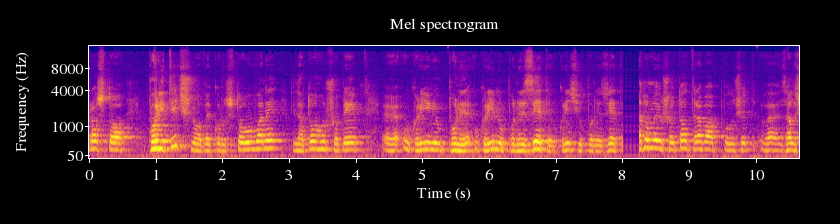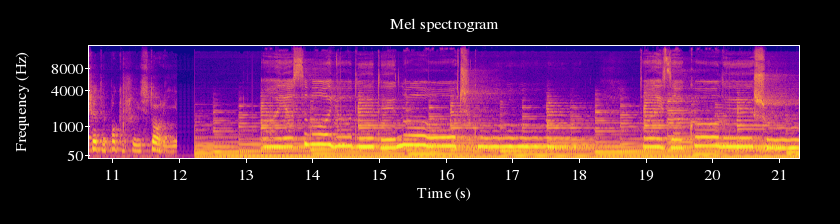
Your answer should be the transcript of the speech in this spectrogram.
просто політично використовуване для того, щоб Україну, Україну понизити, українців понизити. Я думаю, що то треба залишити поки що історії. А я свою дитиночку заколишу.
